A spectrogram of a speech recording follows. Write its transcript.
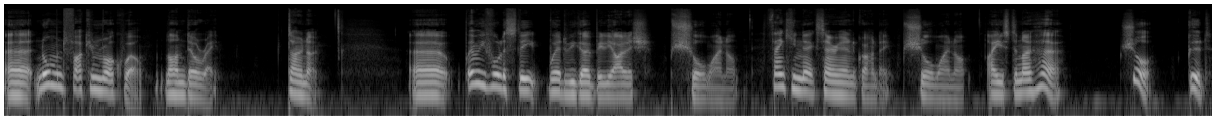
Uh, Norman fucking Rockwell, Lana Del Rey. Don't know. Uh, when we fall asleep, where do we go, Billie Eilish? Sure, why not? Thank you, next Ariana Grande. Sure, why not? I used to know her. Sure, good.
